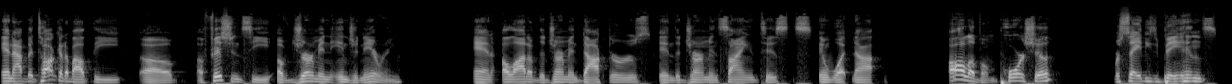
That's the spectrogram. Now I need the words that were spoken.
And I've been talking about the uh, efficiency of German engineering and a lot of the German doctors and the German scientists and whatnot. All of them Porsche, Mercedes Benz,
